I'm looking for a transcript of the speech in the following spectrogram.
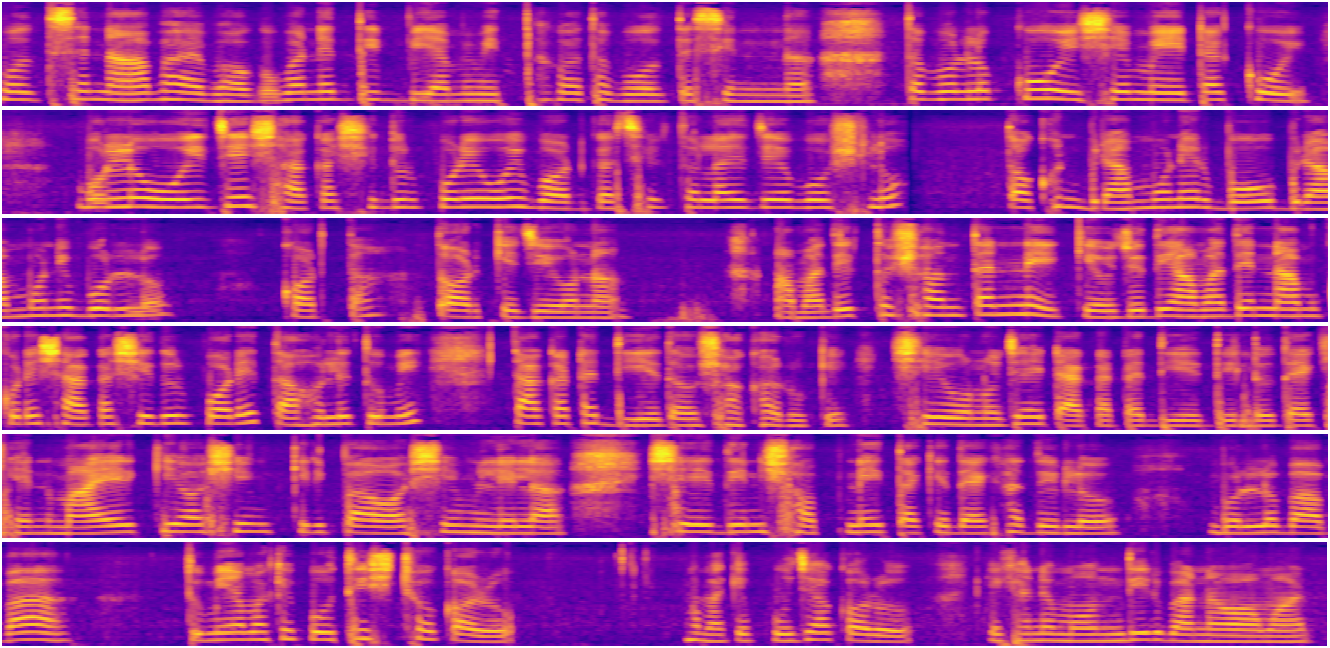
বলতেছে, না ভাই, ভগবানের দিব্যি, আমি মিথ্যা কথা বলতেছি না। তা বলল, কই? সে মেয়েটা কই? বলল, ওই যে শাঁকা সিঁদুর পরে ওই বটগাছের তলায় যে বসল। তখন ব্রাহ্মণের বউ ব্রাহ্মণী বলল, কর্তা, তর্কে যেও না। আমাদের তো সন্তান নেই। কেউ যদি আমাদের নাম করে শাঁকা সিঁদুর পরে তাহলে তুমি টাকাটা দিয়ে দাও শাখারুকে। সে অনুযায়ী টাকাটা দিয়ে দিল। দেখেন, মায়ের কি অসীম কৃপা, অসীম লীলা। সেই দিন স্বপ্নেই তাকে দেখা দিল। বলল, বাবা, তুমি আমাকে প্রতিষ্ঠ করো। আমাকে পূজা করো। এখানে মন্দির বানাও আমার।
